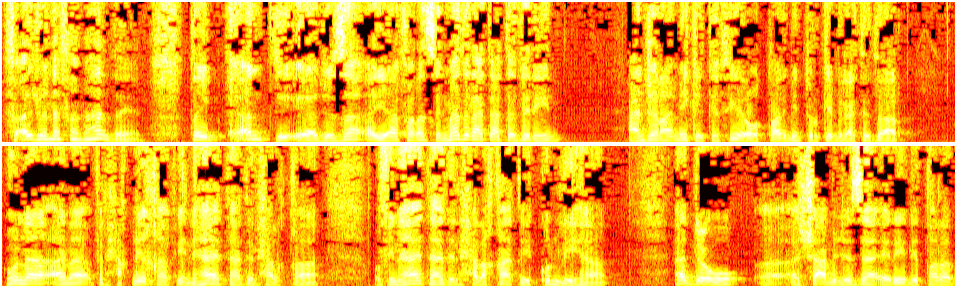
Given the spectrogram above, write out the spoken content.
فأرجو نفهم هذا يعني. طيب أنت يا جزاء يا فرنسا لماذا لا تعتذرين عن جرائمك الكثيرة والطالبين تركيا بالاعتذار؟ هنا أنا في الحقيقة في نهاية هذه الحلقة وفي نهاية هذه الحلقات كلها أدعو الشعب الجزائري لطلب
